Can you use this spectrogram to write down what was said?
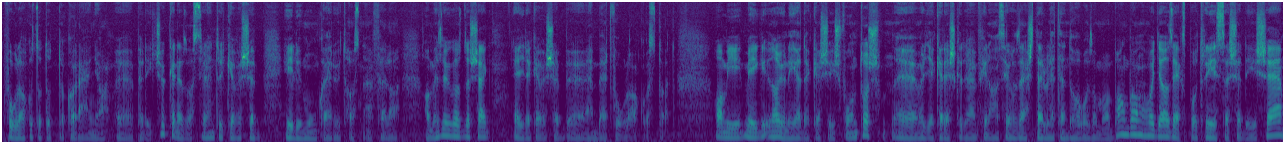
a foglalkoztatottak aránya pedig csökken, ez azt jelenti, hogy kevesebb élő munkaerőt használ fel a, a mezőgazdaság, egyre kevesebb embert foglalkoztat. Ami még nagyon érdekes és fontos, hogy a kereskedelmi finanszírozás területen dolgozom a bankban, hogy az export részesedése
